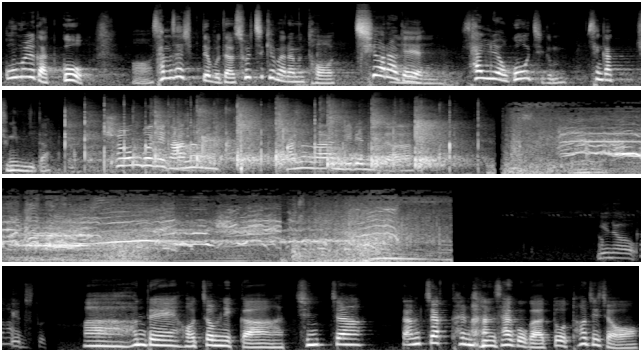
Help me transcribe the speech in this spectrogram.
꿈을 갖고 어, 3, 40대보다 솔직히 말하면 더 치열하게 살려고 지금 생각 중입니다. 충분히 가능, 가능한 미래입니다. You know, it's the 아, 근데 어쩝니까? 진짜 깜짝할 만한 사고가 또 터지죠.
